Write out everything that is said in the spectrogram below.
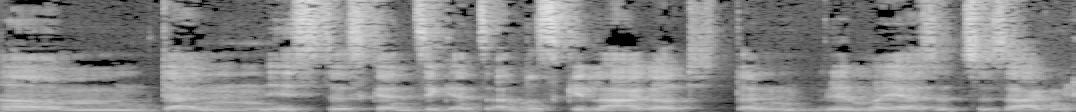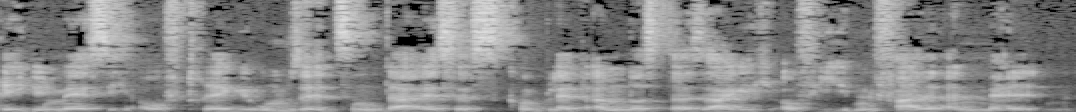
ähm, dann ist das Ganze ganz anders gelagert. Dann will man ja sozusagen regelmäßig Aufträge umsetzen. Da ist es komplett anders. Da sage ich auf jeden Fall anmelden.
